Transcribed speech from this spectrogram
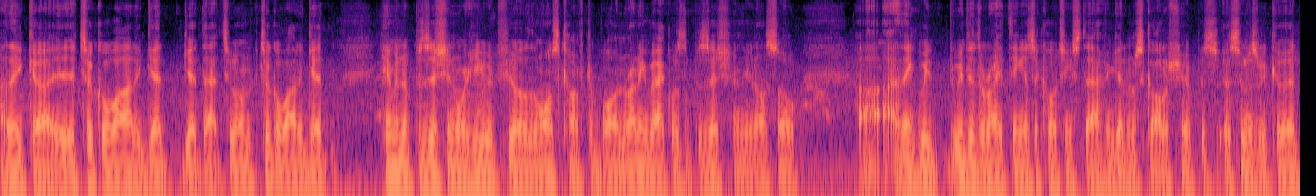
I think uh, it, it, took a while to get get that to him. It took a while to get him in a position where he would feel the most comfortable, and running back was the position, you know. So uh, I think we we did the right thing as a coaching staff and get him a scholarship as, as soon as we could.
